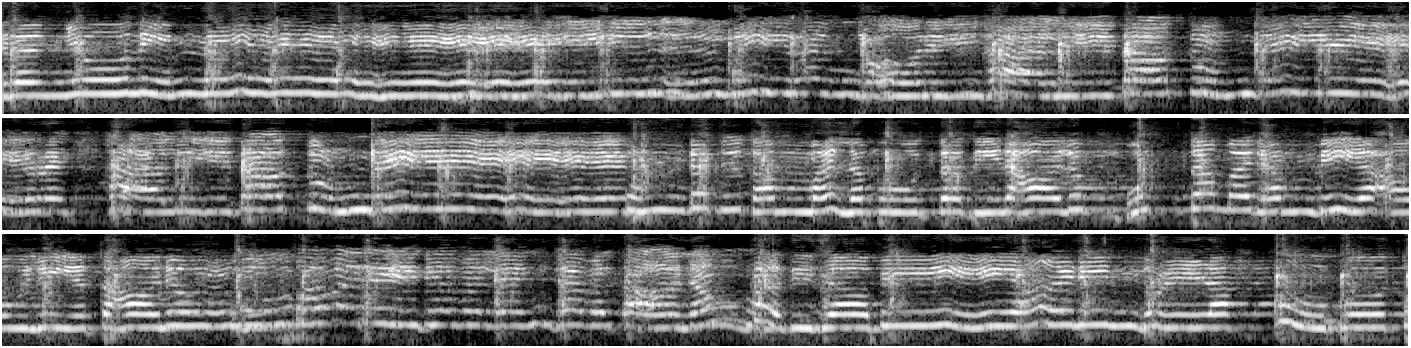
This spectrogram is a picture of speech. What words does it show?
നിറഞ്ഞു നിന്നേ. കമ്മല പൂത്തതിനാലും ഉത്തമരമ്പിയ ഔലിയ താനും. കുംഭവരേഖവലംഘവതാനം അതിജാബിയാണിന്നുള്ള പൂപോത്ത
